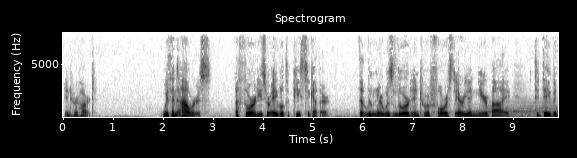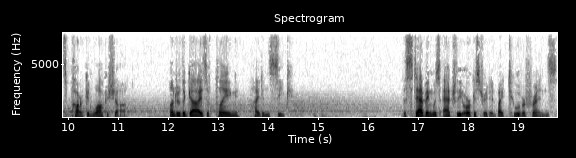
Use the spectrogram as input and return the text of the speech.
in her heart. Within hours, authorities were able to piece together that Leutner was lured into a forest area nearby to David's Park in Waukesha under the guise of playing hide and seek. The stabbing was actually orchestrated by two of her friends,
